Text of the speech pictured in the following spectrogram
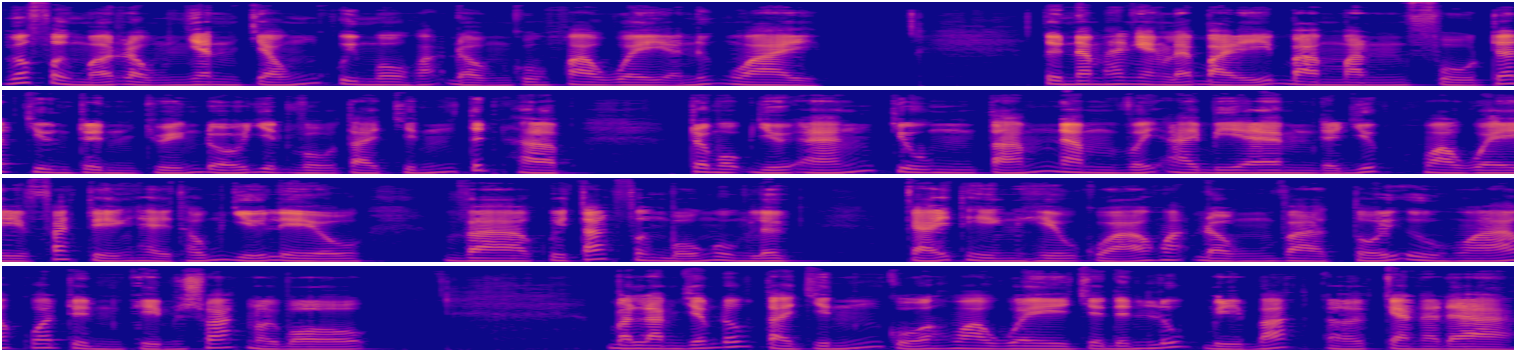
góp phần mở rộng nhanh chóng quy mô hoạt động của Huawei ở nước ngoài. Từ năm 2007, bà Mạnh phụ trách chương trình chuyển đổi dịch vụ tài chính tích hợp trong một dự án chung 8 năm với IBM để giúp Huawei phát triển hệ thống dữ liệu và quy tắc phân bổ nguồn lực, cải thiện hiệu quả hoạt động và tối ưu hóa quá trình kiểm soát nội bộ. Bà làm giám đốc tài chính của Huawei cho đến lúc bị bắt ở Canada.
